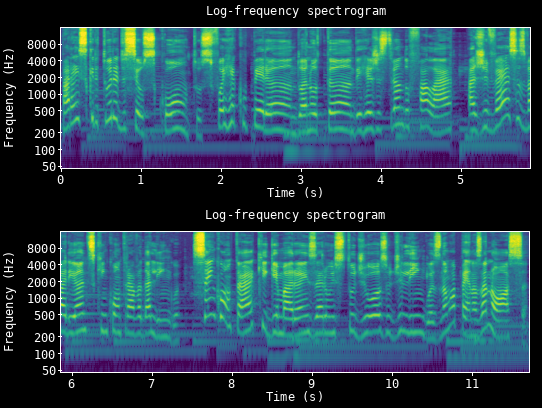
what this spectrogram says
Para a escritura de seus contos, foi recuperando, anotando e registrando falar as diversas variantes que encontrava da língua. Sem contar que Guimarães era um estudioso de línguas, não apenas a nossa,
